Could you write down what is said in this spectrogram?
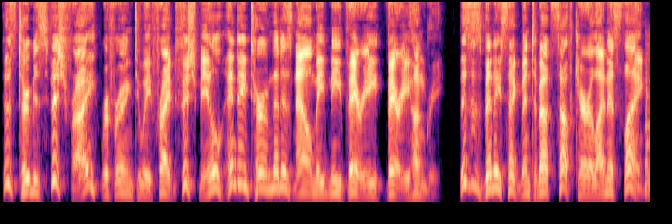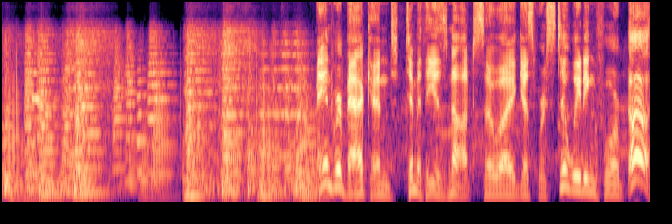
This term is fish fry, referring to a fried fish meal, and a term that has now made me very, very hungry. This has been a segment about South Carolina slang. And we're back, and Timothy is not, so I guess we're still waiting for. Ah!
